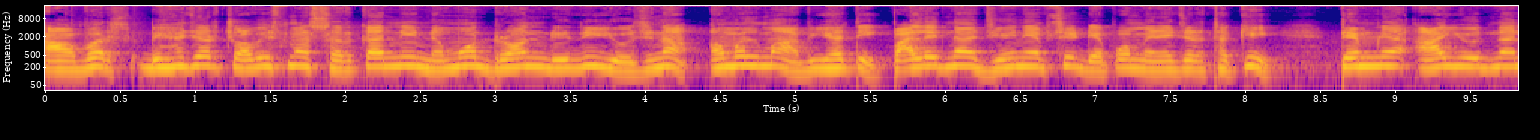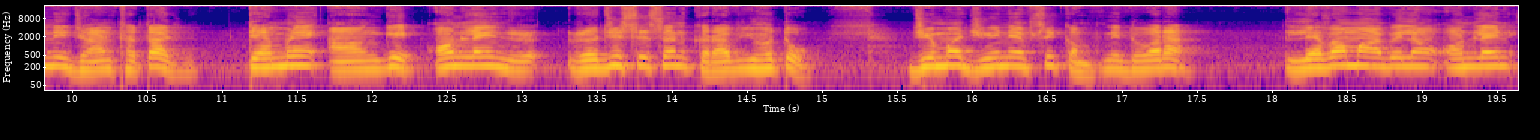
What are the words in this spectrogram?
આ વર્ષ બે હજાર ચોવીસમાં સરકારની નમો ડ્રોન દીદી યોજના અમલમાં આવી હતી. પાલેજના જીએનએફસી ડેપો મેનેજર થકી તેમને આ યોજનાની જાણ થતાં જ તેમણે આ અંગે ઓનલાઈન રજિસ્ટ્રેશન કરાવ્યું હતું, જેમાં જીએનએફસી કંપની દ્વારા લેવામાં આવેલા ઓનલાઈન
